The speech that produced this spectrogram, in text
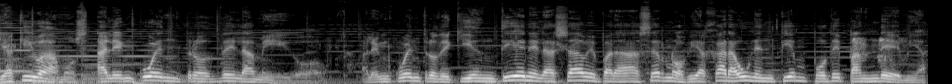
Y aquí vamos, al encuentro del amigo, al encuentro de quien tiene la llave para hacernos viajar aún en tiempo de pandemia,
